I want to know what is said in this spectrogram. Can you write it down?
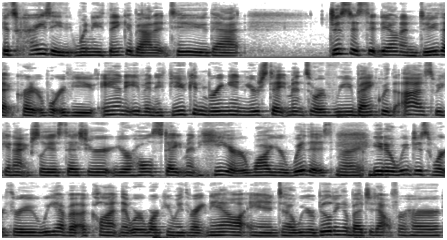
It's crazy when you think about it too that just to sit down and do that credit report review. And even if you can bring in your statements or if you bank with us we can actually assess your your whole statement here while you're with us. Right. You know we just worked through we have a, a client that we're working with right now and uh, we were building a budget out for her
